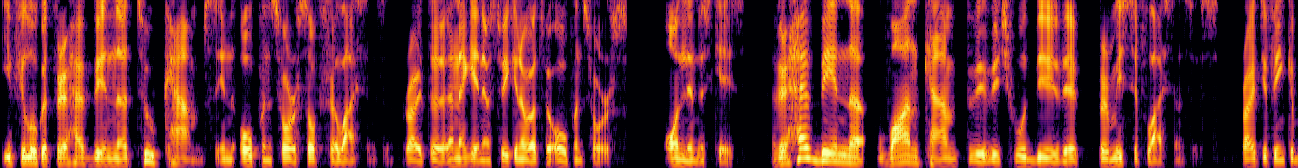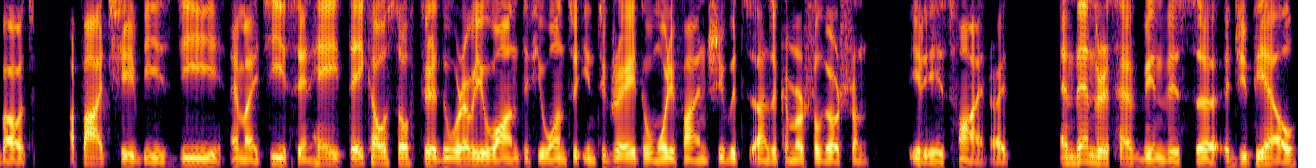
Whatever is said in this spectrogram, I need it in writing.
if you look at there have been uh, two camps in open source software licensing, right? Uh, and again, I'm speaking about the open source only in this case. There have been uh, one camp which would be the permissive licenses, right? You think about Apache, BSD, MIT saying, hey, take our software, do whatever you want. If you want to integrate or modify and ship it as a commercial version, it is fine, right? And then there's have been this uh, GPL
